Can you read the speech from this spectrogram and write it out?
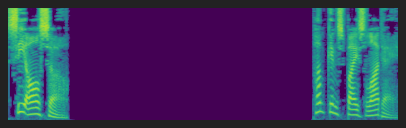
See also Pumpkin spice latte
